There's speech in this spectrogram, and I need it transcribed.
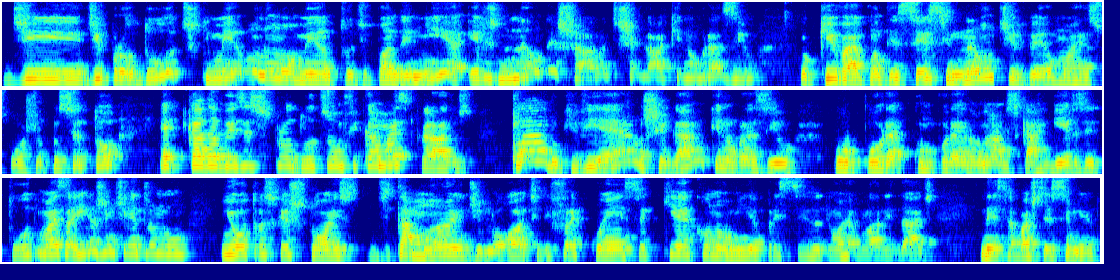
de, de produtos que, mesmo no momento de pandemia, eles não deixaram de chegar aqui no Brasil. O que vai acontecer se não tiver uma resposta para o setor é que cada vez esses produtos vão ficar mais caros. Claro que vieram, chegaram aqui no Brasil por, por, como por aeronaves cargueiras e tudo, mas aí a gente entra no, em outras questões de tamanho, de lote, de frequência, que a economia precisa de uma regularidade nesse abastecimento.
